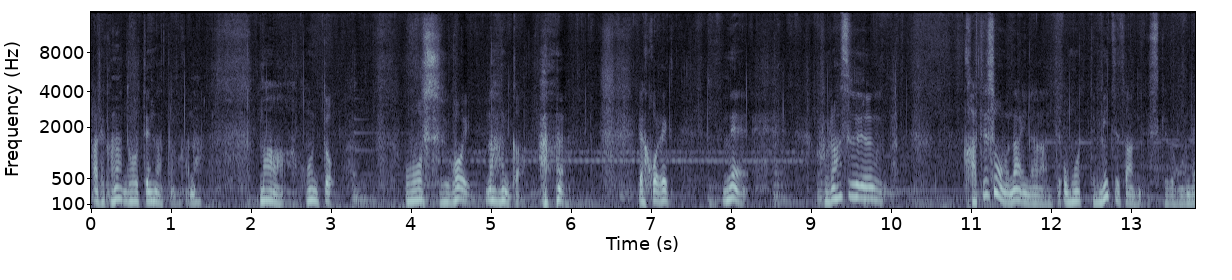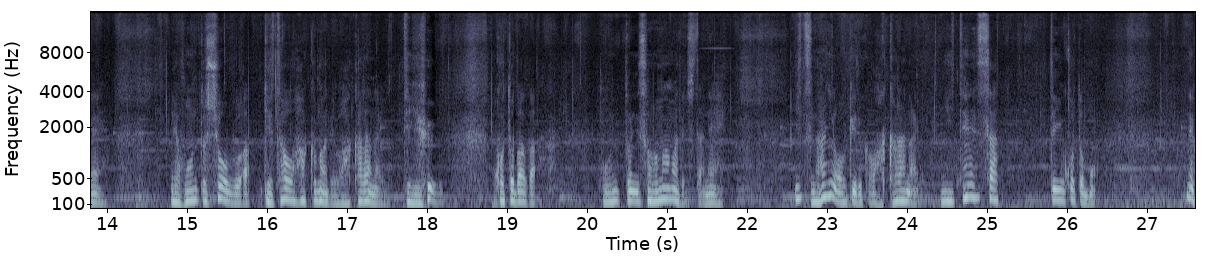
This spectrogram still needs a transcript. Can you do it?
あれかな同点になったのかな。まあ本当おおすごい。なんか いやこれねえフランス勝てそうもないななんて思って見てたんですけどもね。いや本当勝負は下駄を履くまでわからないっていう言葉が本当にそのままでしたね。いつ何が起きるかわからない。2点差っていうこともね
